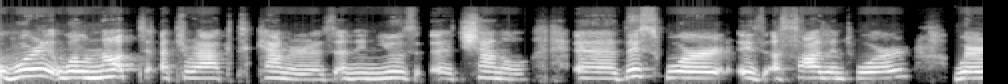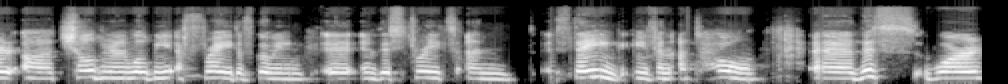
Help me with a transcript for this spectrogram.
will not attract cameras and a news uh, channel. Uh, this war is a silent war where uh, children will be afraid of going uh, in the streets and staying even at home. Uh, this war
